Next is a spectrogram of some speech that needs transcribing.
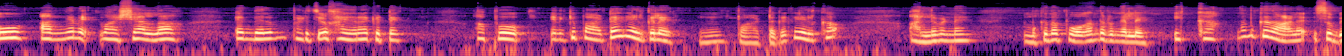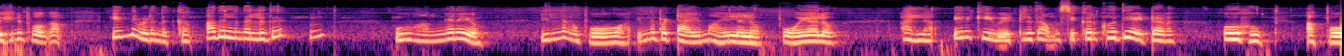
ഓ അങ്ങനെ മാഷാ അല്ലാ എന്തായാലും പഠിച്ചു ഹയറാക്കട്ടെ അപ്പോൾ എനിക്ക് പാട്ടൊക്കെ കേൾക്കല്ലേ? പാട്ടൊക്കെ കേൾക്കാം. അല്ല പെണ്ണെ നമുക്കിതാ പോകാൻ തുടങ്ങല്ലേ? ഇക്ക നമുക്ക് നാളെ സുബഹിന് പോകാം. ഇന്നിവിടെ നിൽക്കാം അതല്ല നല്ലത്? ഓ അങ്ങനെയോ? ഇന്നങ്ങ് പോവാ. ഇന്നിപ്പോൾ ടൈം ആയില്ലല്ലോ. പോയാലോ? അല്ല എനിക്ക് ഈ വീട്ടിൽ താമസിക്കാൻ കൊതിയായിട്ടാണ്. ഓഹോ അപ്പോൾ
